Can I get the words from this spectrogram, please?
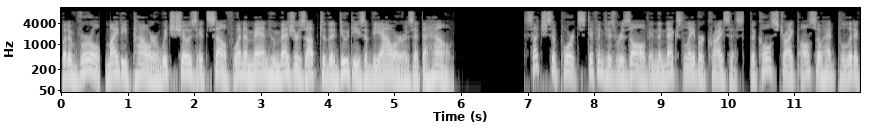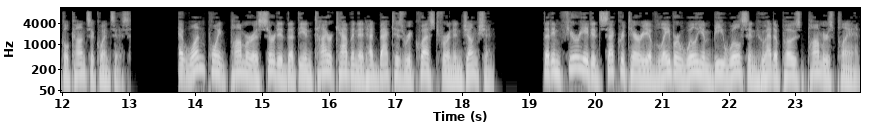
but a virile, mighty power which shows itself when a man who measures up to the duties of the hour is at the helm. Such support stiffened his resolve in the next labor crisis. The coal strike also had political consequences. At one point Palmer asserted that the entire cabinet had backed his request for an injunction. That infuriated Secretary of Labor William B. Wilson who had opposed Palmer's plan.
